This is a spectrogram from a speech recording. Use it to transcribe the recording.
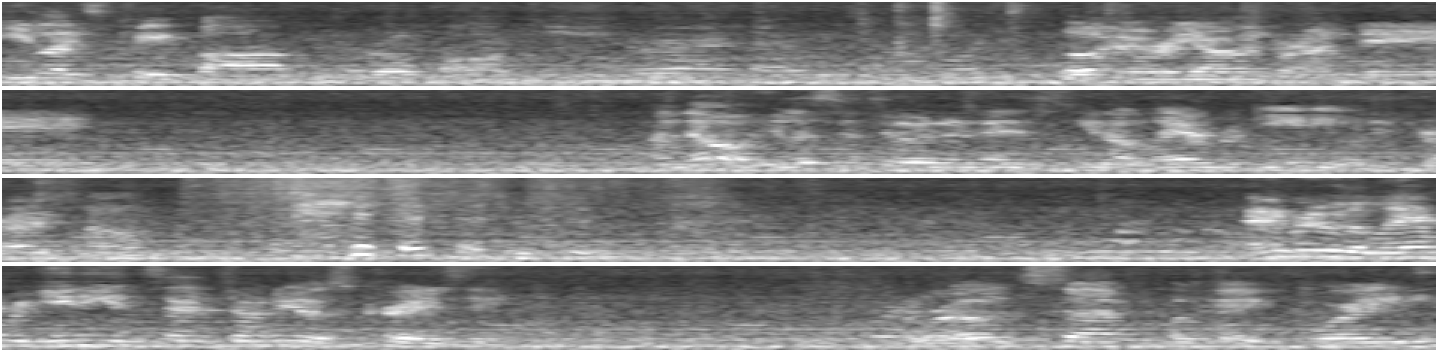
she likes K-pop and girl pop. Little Ariana Grande. I know, he listens to it in his, you know, Lamborghini when he drives home. Anybody with a Lamborghini in San Antonio is crazy. The roads suck. Okay, 480.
